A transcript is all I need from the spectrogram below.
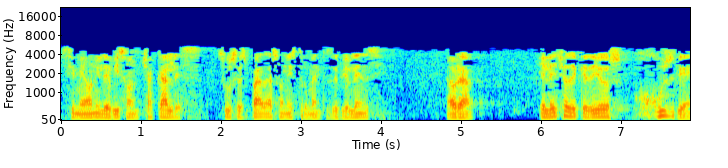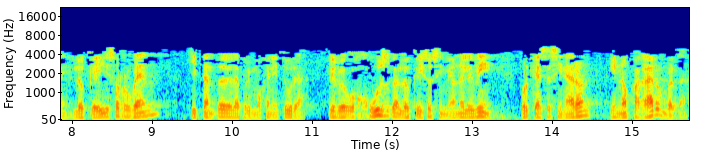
Simeón y Leví son chacales, sus espadas son instrumentos de violencia. Ahora, el hecho de que Dios juzgue lo que hizo Rubén, quitándole la primogenitura, y luego juzga lo que hizo Simeón y Leví, porque asesinaron y no pagaron, ¿verdad?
